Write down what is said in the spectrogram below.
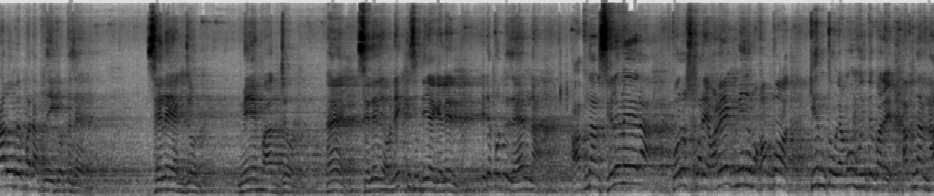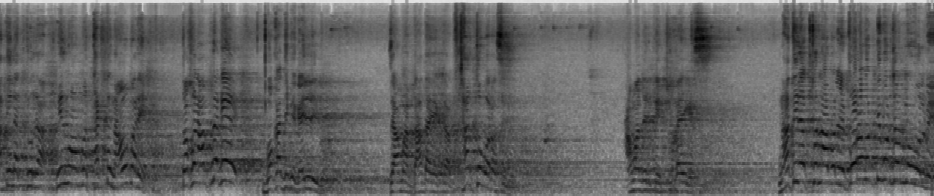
কারও ব্যাপারে আপনি এই করতে যায় ছেলে একজন, মেয়ে পাঁচজন হ্যাঁ ছেলেরে অনেক কিছু দিয়ে গেলেন, এটা করতে যায় না। আপনার ছেলেমেয়েরা পরস্পরে অনেক মিল মহব্বত, কিন্তু এমন হইতে পারে আপনার নাতি নাতকুররা মিল মহব্বত থাকতে নাও পারে, তখন আপনাকে বকা দিবে গাইলেই যে আমার দাদা একটা স্বার্থপর আছে আমাদেরকে ঠকাই গেছে। নাতি নাতকুর না বললে পরবর্তী প্রজন্ম বলবে,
